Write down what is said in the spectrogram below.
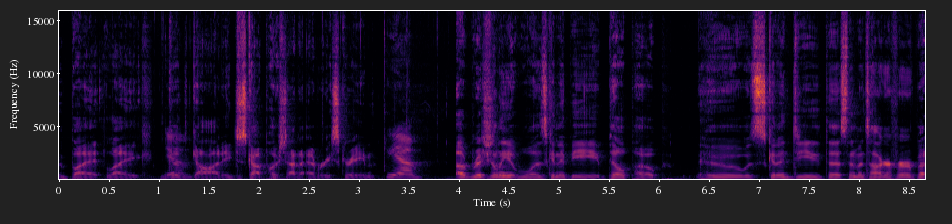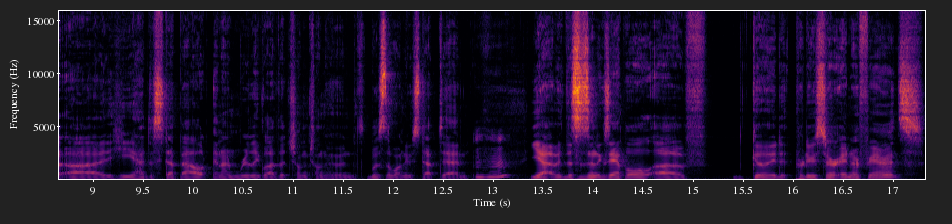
but like, Yeah. good God, it just got pushed out of every screen. yeah. Originally, it was going to be Bill Pope who was going to be the cinematographer, but uh, he had to step out, and I'm really glad that Chung Chung Hoon was the one who stepped in. Mm-hmm. Yeah, this is an example of good producer interference,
